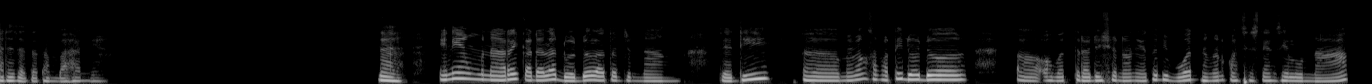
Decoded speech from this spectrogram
ada zat-zat tambahannya. Nah, ini yang menarik adalah dodol atau jenang. Jadi, eh, memang seperti dodol, eh, obat tradisionalnya itu dibuat dengan konsistensi lunak,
